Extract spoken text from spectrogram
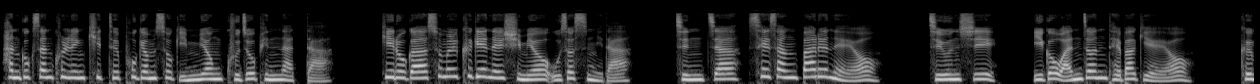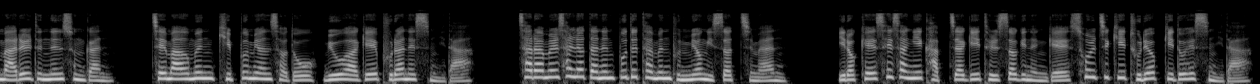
한국산 쿨링 키트 폭염 속 인명 구조 빛났다. 히로가 숨을 크게 내쉬며 웃었습니다. 진짜 세상 빠르네요. 지훈 씨, 이거 완전 대박이에요. 그 말을 듣는 순간 제 마음은 기쁘면서도 묘하게 불안했습니다. 사람을 살렸다는 뿌듯함은 분명 있었지만 이렇게 세상이 갑자기 들썩이는 게 솔직히 두렵기도 했습니다.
